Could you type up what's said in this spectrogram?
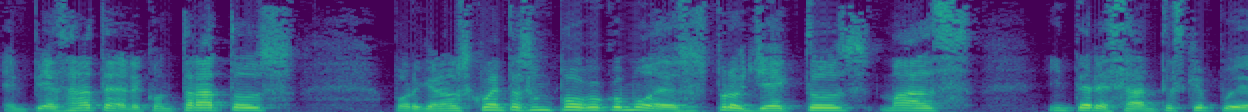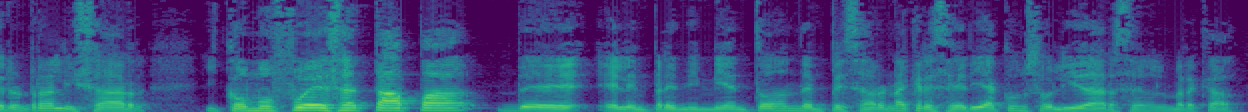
empiezan a tener contratos, ¿Por qué nos cuentas un poco como de esos proyectos más interesantes que pudieron realizar y cómo fue esa etapa del emprendimiento donde empezaron a crecer y a consolidarse en el mercado?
